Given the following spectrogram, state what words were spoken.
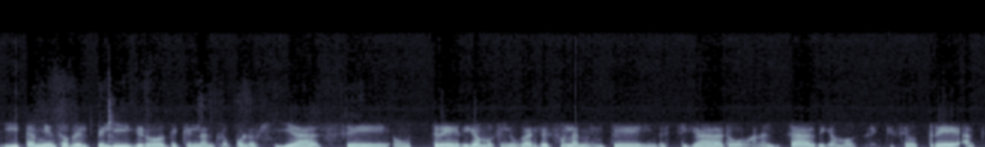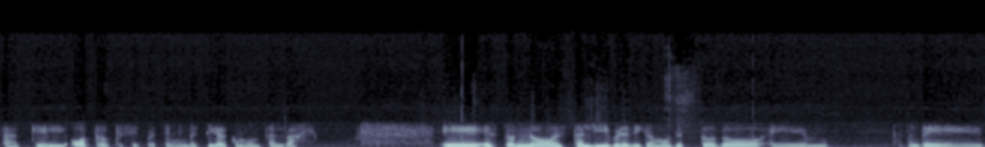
y también sobre el peligro de que en la antropología se otre, digamos, en lugar de solamente investigar o analizar, digamos, que se otre a, aquel otro que se pretende investigar como un salvaje. Eh, esto no está libre, digamos, de todo, eh, de,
